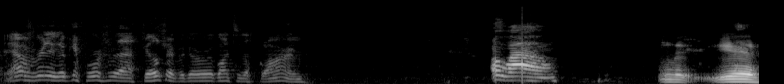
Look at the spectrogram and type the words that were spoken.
Yeah, I was really looking forward for that field trip because we were going to the farm. Oh wow. Yeah.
